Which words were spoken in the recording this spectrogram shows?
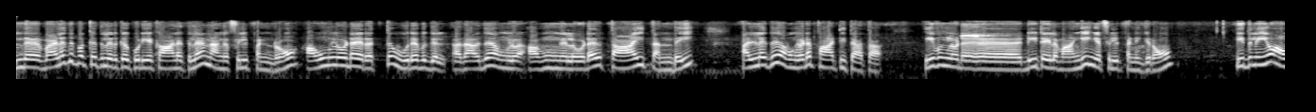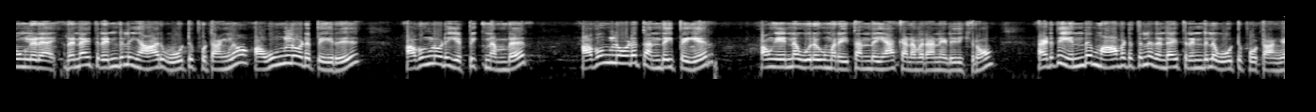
இந்த வலது பக்கத்தில் இருக்கக்கூடிய காலத்தில் நாங்கள் ஃபில் பண்ணுறோம் அவங்களோட இரத்த உறவுகள் அதாவது அவங்களோட அவங்களோட தாய் தந்தை அல்லது அவங்களோட பாட்டி தாத்தா இவங்களோட டீட்டெயிலை வாங்கி இங்கே ஃபில் பண்ணிக்கிறோம். இதுலேயும் அவங்களோட ரெண்டாயிரத்தி ரெண்டில் யார் ஓட்டு போட்டாங்களோ அவங்களோட பேர் அவங்களோட எபிக் நம்பர் அவங்களோட தந்தை பெயர் அவங்க என்ன உறவுமுறை தந்தையா கணவரான்னு எழுதிக்கிறோம். அடுத்து எந்த மாவட்டத்தில் ரெண்டாயிரத்தி ரெண்டில் ஓட்டு போட்டாங்க?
